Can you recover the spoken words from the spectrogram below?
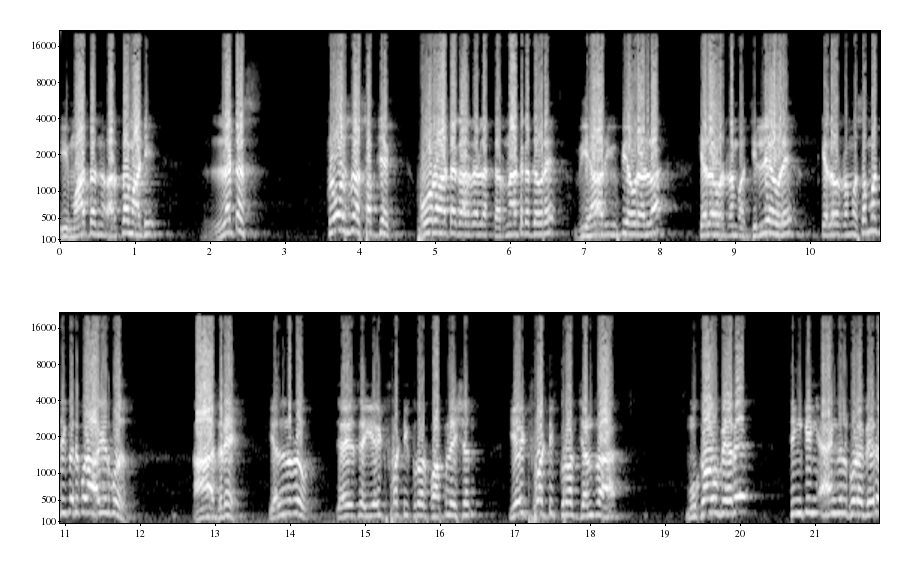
ಈ ಮಾತನ್ನು ಅರ್ಥ ಮಾಡಿ. ಲೆಟಸ್ ಕ್ಲೋಸ್ ದ ಸಬ್ಜೆಕ್ಟ್ ಹೋರಾಟಗಾರರೆಲ್ಲ ಕರ್ನಾಟಕದವರೇ, ಬಿಹಾರ್ ಯು ಪಿ ಅವರೆಲ್ಲ, ಕೆಲವರು ನಮ್ಮ ಜಿಲ್ಲೆಯವರೇ, ಕೆಲವರು ನಮ್ಮ ಸಂಬಂಧಿಕರು ಕೂಡ ಆಗಿರ್ಬೋದು. ಆದರೆ ಎಲ್ಲರೂ eight forty crore population eight forty crore ಜನರ ಮುಖವೂ ಬೇರೆ ಥಿಂಕಿಂಗ್ ಆ್ಯಂಗಲ್ ಕೂಡ ಬೇರೆ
